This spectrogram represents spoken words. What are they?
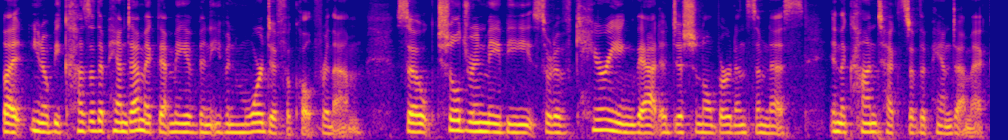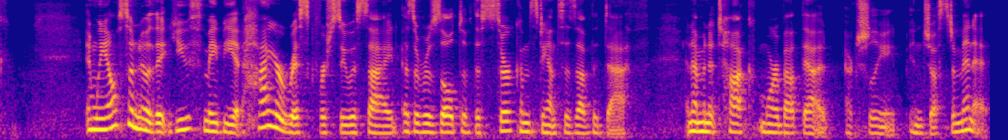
but, you know, because of the pandemic, that may have been even more difficult for them. So children may be sort of carrying that additional burdensomeness in the context of the pandemic. And we also know that youth may be at higher risk for suicide as a result of the circumstances of the death. And I'm going to talk more about that actually in just a minute.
